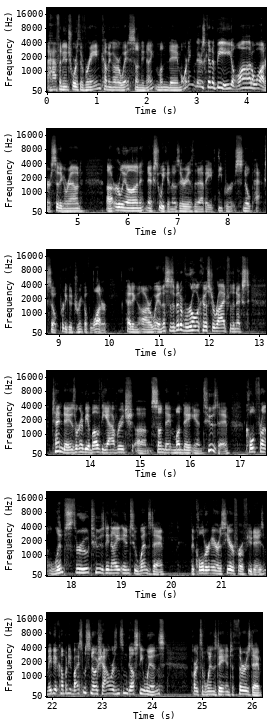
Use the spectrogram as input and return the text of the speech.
a half an inch worth of rain coming our way Sunday night, Monday morning. There's going to be a lot of water sitting around uh, early on next week in those areas that have a deeper snowpack. So pretty good drink of water heading our way. And this is a bit of a roller coaster ride for the next 10 days. We're going to be above the average um, Sunday, Monday, and Tuesday. Cold front limps through Tuesday night into Wednesday. The colder air is here for a few days, maybe accompanied by some snow showers and some gusty winds parts of Wednesday into Thursday.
